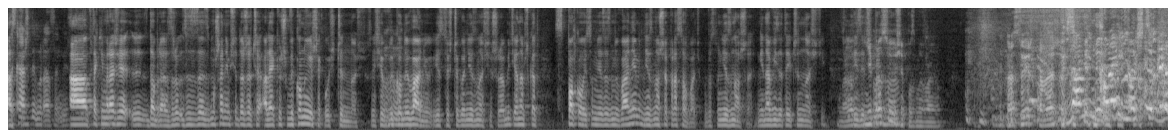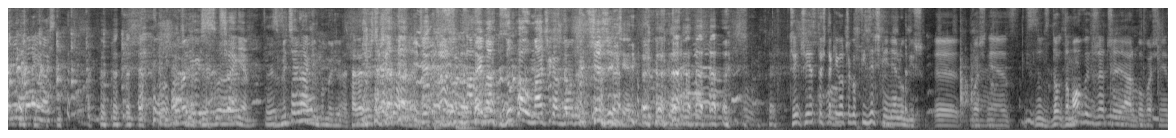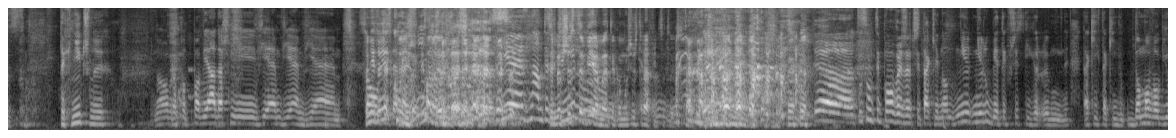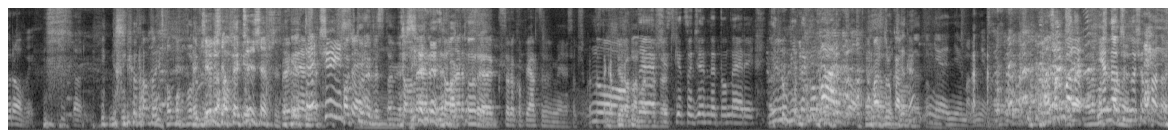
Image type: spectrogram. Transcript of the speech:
A Za każdym razem jest. A w takim razie, y, dobra, ze, ze zmuszaniem się do rzeczy, ale jak już wykonujesz jakąś czynność, w sensie w Mhm. wykonywaniu jest coś, czego nie znosisz robić, ja na przykład spoko jest u mnie ze zmywaniem, nie znoszę prasować, po prostu nie znoszę, nienawidzę tej czynności No, nie pracuje się po zmywaniu. Pracujesz, talerzysz? Zamień kolejność, zamień kolejność. Pomyliłeś z suszeniem. Z wycinaniem pomyliłeś. Talerzysz jeszcze się Tutaj mam zupa u Maćka w domu, to jest przeżycie. Czy, czy jest coś takiego, czego fizycznie nie lubisz? y, właśnie z, z, z domowych rzeczy albo właśnie z technicznych? Dobra, podpowiadasz mi, wiem, wiem, wiem. To Są nie, to te jest quiz. Nie ma Nie, znam te My rzeczy. wszyscy nie, no, wiemy, tylko musisz trafić, co to jest. Nie, to są typowe rzeczy takie, no nie, nie lubię tych wszystkich ym, takich, takich domowo-biurowych historii. Czynsze, czynsze wszystko. Te czyste! Faktury wystawiasz. Toner, toner Faktury. w kserokopiarce wymieniać na przykład. to jest taka No, biurowa te bardzo rzecz. wszystkie codzienne tonery. Nie lubię tego bardzo. Masz drukarkę? Nie, nie mam, nie odpada. Jedna czynność odpada.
